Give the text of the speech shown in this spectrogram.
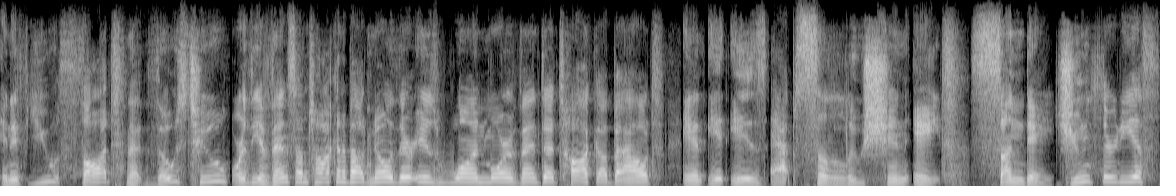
And if you thought that those two were the events I'm talking about, no, there is one more event to talk about, and it is Absolution 8, Sunday, June 30th,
